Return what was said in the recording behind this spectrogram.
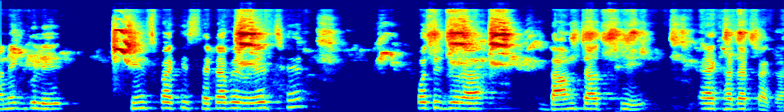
অনেকগুলি ফিন্স পাখি সেট রয়েছে। প্রতি জোড়া দাম চাচ্ছি এক হাজার টাকা।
